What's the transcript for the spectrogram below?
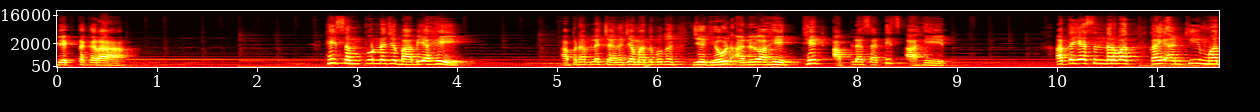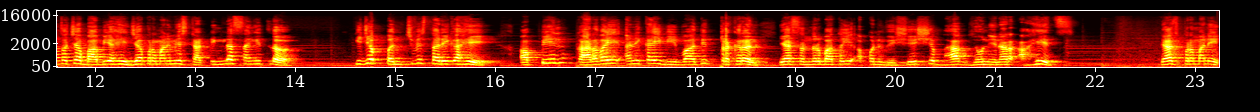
व्यक्त करा. हे संपूर्ण जे बाबी आहे आपण आपल्या चॅनलच्या माध्यमातून जे घेऊन आलेलो आहे थेट आपल्यासाठीच आहेत आता या संदर्भात काही आणखी महत्त्वाच्या बाबी आहे ज्याप्रमाणे मी स्टार्टिंगला सांगितलं की जे पंचवीस तारीख आहे अपील कारवाई आणि काही विवादित प्रकरण या संदर्भातही आपण विशेष भाग घेऊन येणार आहेच. त्याचप्रमाणे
